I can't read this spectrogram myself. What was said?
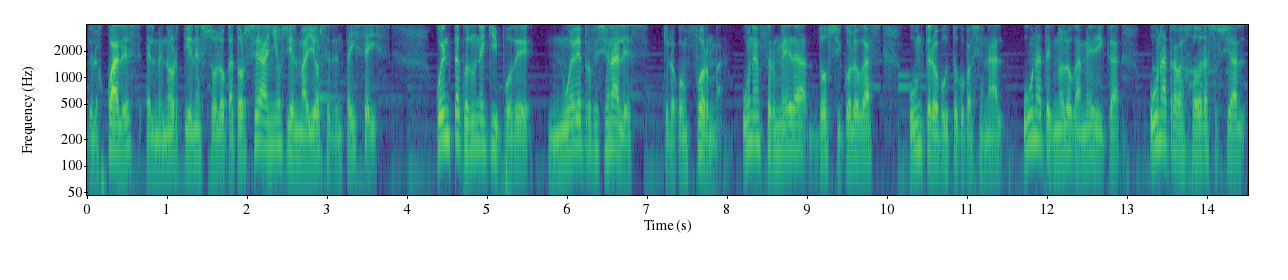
de los cuales el menor tiene solo 14 años y el mayor 76. Cuenta con un equipo de 9 profesionales que lo conforma, una enfermera, dos psicólogas, un terapeuta ocupacional, una tecnóloga médica, una trabajadora social,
